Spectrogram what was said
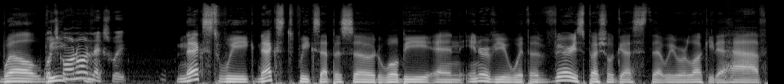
Well, What's we, going on next week? Next week? Next week's episode will be an interview with a very special guest that we were lucky to have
